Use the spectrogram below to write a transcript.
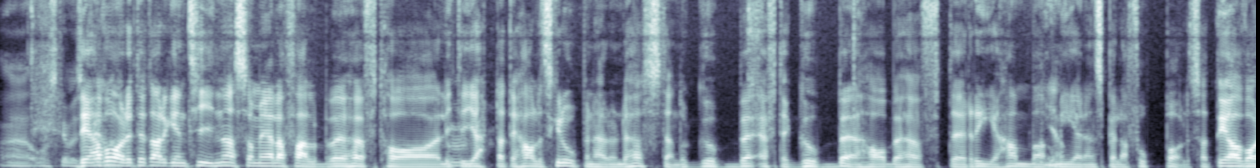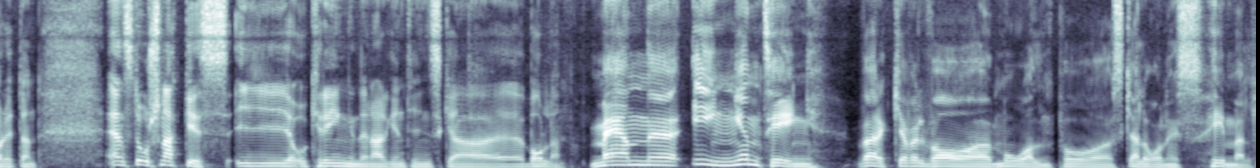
eh, Och ska vi Det har varit ett Argentina som i alla fall behövt ha lite Mm. hjärtat i halsgropen här under hösten och gubbe efter gubbe har behövt eh, rehabba Ja. mer än spela fotboll. Så att det har varit en, en stor snackis i och kring den argentinska eh, bollen. Men eh, ingenting verkar väl vara moln på Scalonis himmel.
